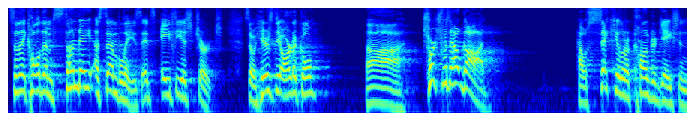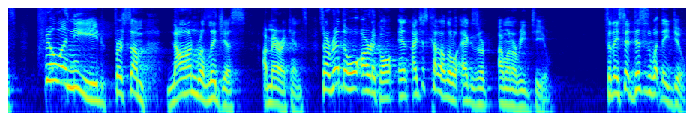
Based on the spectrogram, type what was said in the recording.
So they call them Sunday assemblies. It's atheist church. So here's the article uh, Church Without God how secular congregations fill a need for some non religious Americans. So I read the whole article and I just cut a little excerpt I want to read to you. So they said this is what they do.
